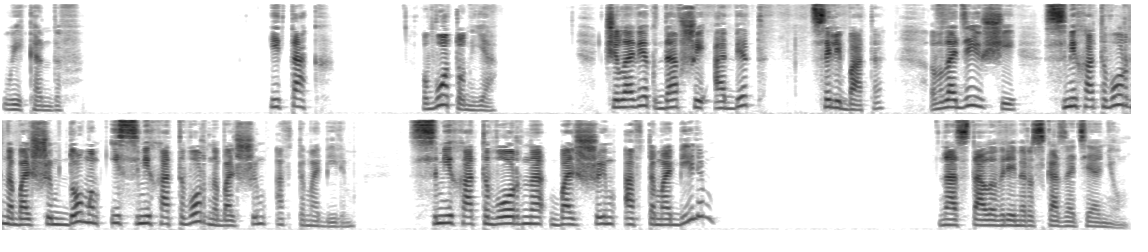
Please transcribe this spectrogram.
уикендов. Итак, вот он я, человек, давший обет целебата, владеющий смехотворно большим домом и смехотворно большим автомобилем. Смехотворно большим автомобилем? Настало время рассказать и о нем.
